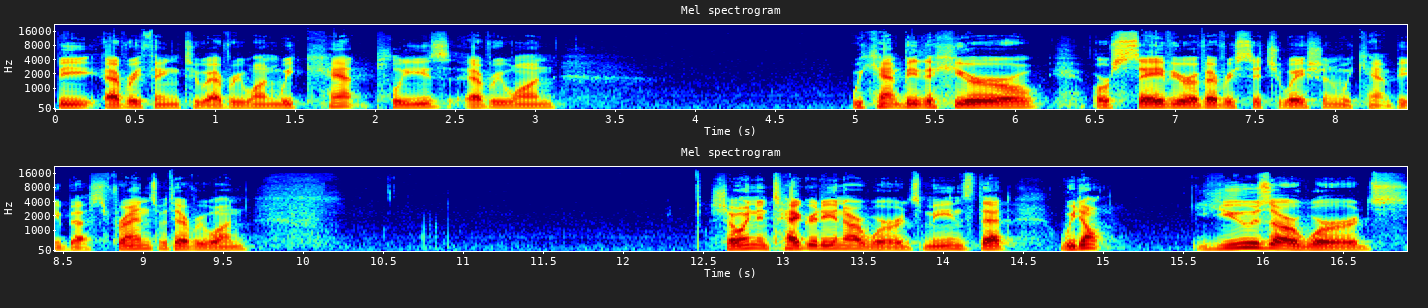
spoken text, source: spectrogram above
be everything to everyone. We can't please everyone. We can't be the hero or savior of every situation. We can't be best friends with everyone. Showing integrity in our words means that we don't use our words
